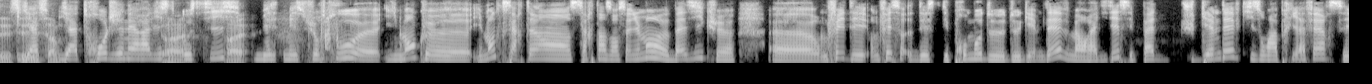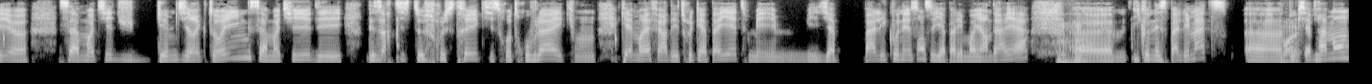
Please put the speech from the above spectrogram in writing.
Il y, y, a trop de généralistes aussi, Mais, mais, surtout euh, il manque euh, il manque certains certains enseignements euh, basiques. on fait des on fait des, des promos de, de, game dev, mais en réalité c'est pas du game dev qu'ils ont appris à faire. C'est c'est à moitié du game directoring, c'est à moitié des, des artistes frustrés qui se retrouvent là et qui, ont, qui aimeraient faire des trucs à paillettes, mais mais il y a pas les connaissances et il n'y a pas les moyens derrière. Mhm. Euh, ils connaissent pas les maths. Euh, Donc il y a vraiment,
